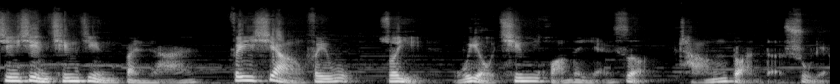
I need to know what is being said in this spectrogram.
心性清净本然，非相非物，所以无有青黄的颜色、长短的数量。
